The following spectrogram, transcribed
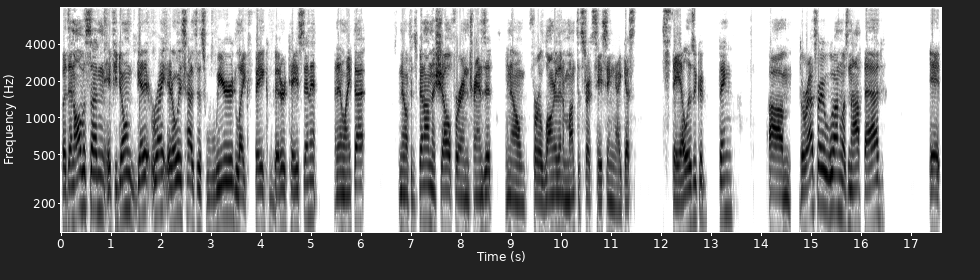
but then all of a sudden, if you don't get it right, it always has this weird, like, fake bitter taste in it. I didn't like that. You know, if it's been on the shelf or in transit, you know, for longer than a month, it starts tasting, I guess, stale is a good thing. Um, the raspberry one was not bad. It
